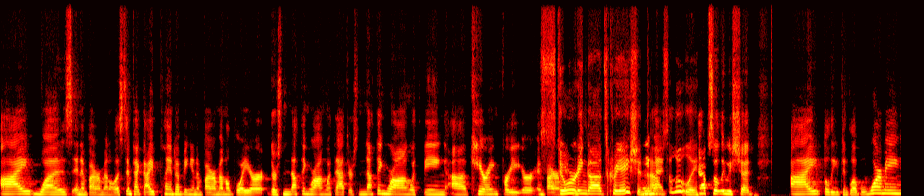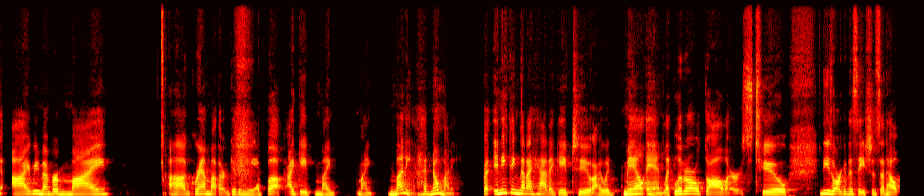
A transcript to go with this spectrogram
I was an environmentalist. In fact, I planned on being an environmental lawyer. There's nothing wrong with that. There's nothing wrong with being uh, caring for your environment. stewarding God's creation. Amen. Absolutely. Absolutely, we should. I believed in global warming. I remember my uh, grandmother giving me a book. I gave my my money. I had no money, but anything that I had, I gave to. I would mail in like literal dollars to these organizations that help,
